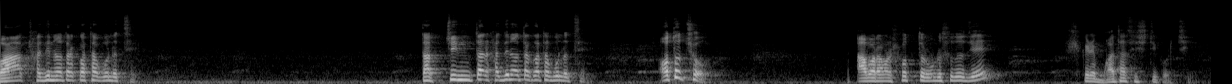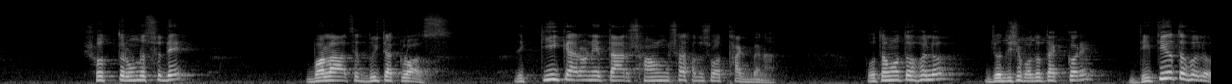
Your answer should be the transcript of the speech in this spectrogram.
বাক স্বাধীনতার কথা বলেছে। তার চিন্তার স্বাধীনতার কথা বলেছে। অথচ আবার আমরা সত্তর অনুচ্ছেদে যে সেখানে বাধা সৃষ্টি করছি। সত্তর অনুচ্ছেদে বলা আছে দুইটা ক্লজ যে কি কারণে তার সংসার সদস্য থাকবে না। প্রথমত হলো, যদি সে পদত্যাগ করে, দ্বিতীয়ত হলো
